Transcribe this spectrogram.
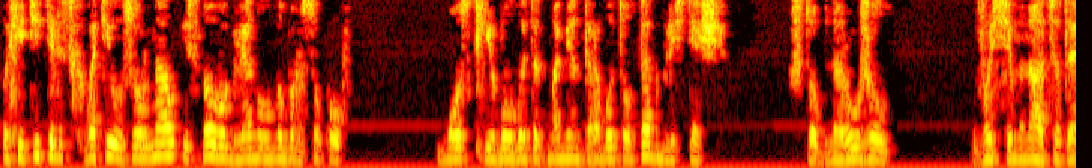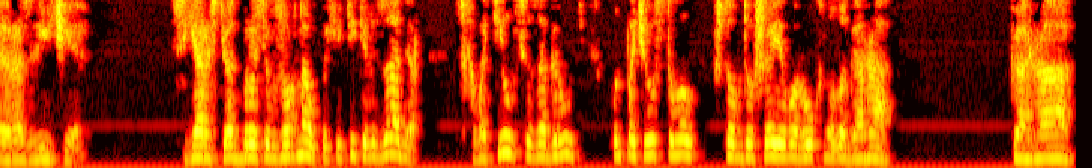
похититель схватил журнал и снова глянул на Барсуков. Мозг его в этот момент работал так блестяще, что обнаружил восемнадцатое различие — с яростью отбросив журнал, похититель замер, схватился за грудь. Он почувствовал, что в душе его рухнула гора. «Гора!»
